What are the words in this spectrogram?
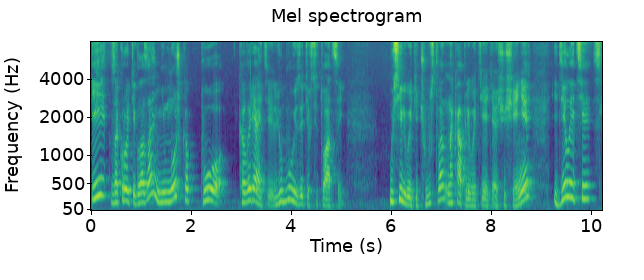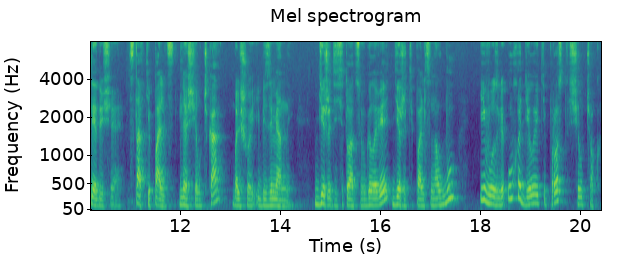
и закройте глаза, немножко поковыряйте любую из этих ситуаций. Усиливайте чувства, накапливайте эти ощущения и делайте следующее. Ставьте палец для щелчка, большой и безымянный. Держите ситуацию в голове, держите пальцы на лбу и возле уха делаете просто щелчок.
